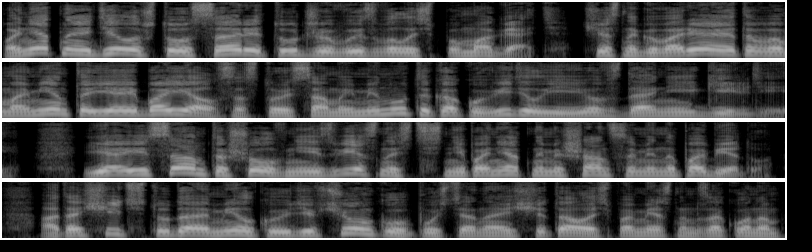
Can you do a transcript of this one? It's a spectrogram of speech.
Понятное дело, что Саре тут же вызвалась помогать. Честно говоря, этого момента я и боялся с той самой минуты, как увидел ее в здании гильдии. Я и сам-то шел в неизвестность с непонятными шансами на победу. А тащить туда мелкую девчонку, пусть она и считалась по местным законам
